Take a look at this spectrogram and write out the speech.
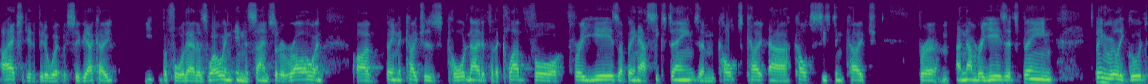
I actually did a bit of work with Subiaco before that as well in, in the same sort of role. And I've been the coaches coordinator for the club for three years. I've been our 16s and Colts coach, uh, Colts assistant coach for a, a, number of years. It's been it's been really good.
